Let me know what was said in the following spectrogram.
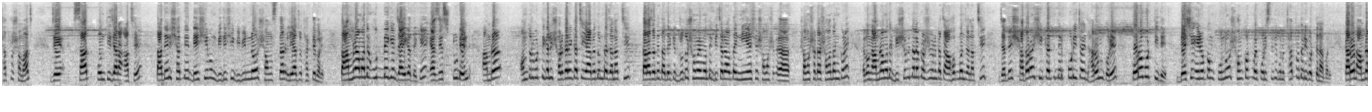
ছাত্র সমাজ যে সাদপন্থী যারা আছে তাদের সাথে দেশি এবং বিদেশি বিভিন্ন সংস্থার লেয়াজও থাকতে পারে। তো আমরা আমাদের উদ্বেগের জায়গা থেকে অ্যাজ এ স্টুডেন্ট আমরা অন্তর্বর্তীকালীন সরকারের কাছে এই আবেদনটা জানাচ্ছি, তারা যাতে তাদেরকে দ্রুত সময়ের মধ্যে বিচার আওতায় নিয়ে এসে সমস্যা সমস্যাটা সমাধান করে এবং আমরা আমাদের বিশ্ববিদ্যালয় প্রশাসনের কাছে আহ্বান জানাচ্ছি যাতে সাধারণ শিক্ষার্থীদের পরিচয় ধারণ করে পরবর্তীতে দেশে এরকম কোনো সংকটময় পরিস্থিতি কোনো ছাত্র তৈরি করতে না পারে। কারণ আমরা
